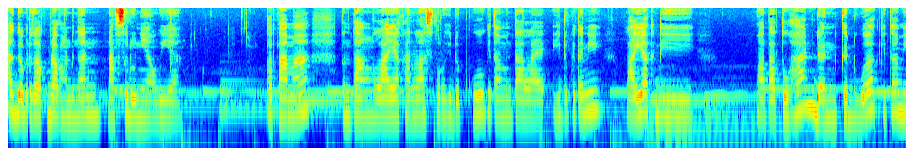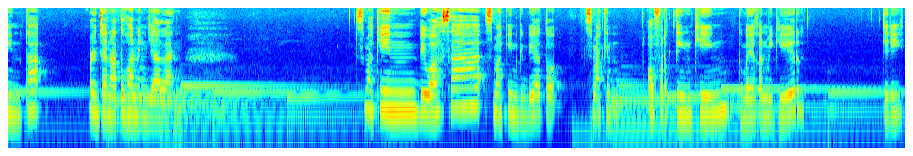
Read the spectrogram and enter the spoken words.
agak bertolak belakang dengan nafsu duniawi ya. Pertama tentang layakanlah seluruh hidupku. Kita minta layak, hidup kita nih layak di mata Tuhan. Dan kedua kita minta rencana Tuhan yang jalan. Semakin dewasa semakin gede atau semakin overthinking kebanyakan mikir. Jadi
